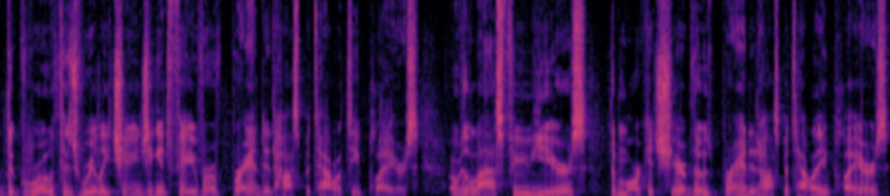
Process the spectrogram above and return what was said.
the growth is really changing in favor of branded hospitality players. Over the last few years, the market share of those branded hospitality players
